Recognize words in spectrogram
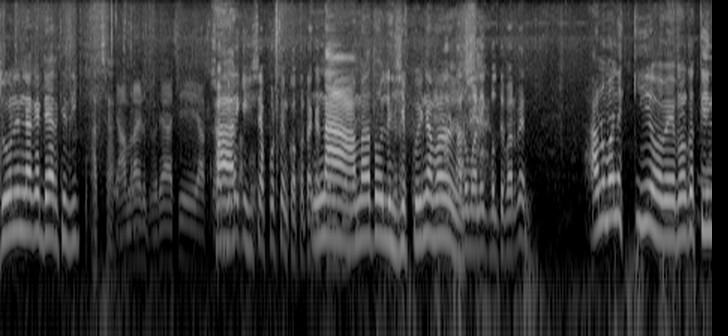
দোনে লাগে দেড় কেজি। আচ্ছা। সব মিলে কি হিসাব করছেন কত টাকা না আমরা তো ওই হিসেব করি না আমার আনুমানিক বলতে পারবেন? আনুমানিক কি হবে? মনে তিন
